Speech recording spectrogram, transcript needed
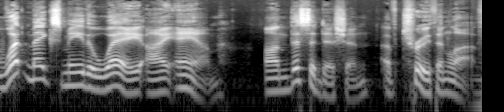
What makes me the way I am on this edition of Truth and Love?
